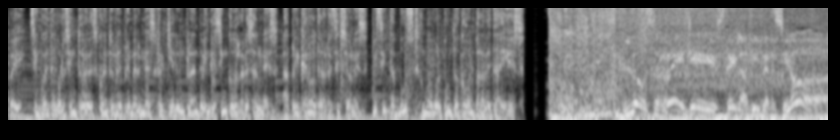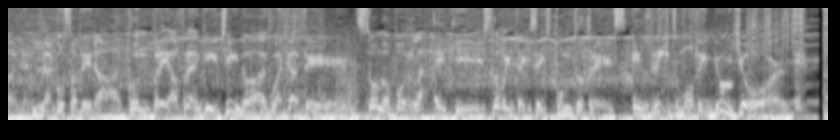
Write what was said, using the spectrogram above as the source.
AroPay. 50% de descuento en el primer mes requiere un plan de 25 dólares al mes. Aplican otras restricciones. Visita boostmobile.com para detalles. Los Reyes de la Diversión. La gozadera con Brea Frank y Chino Aguacate. Solo por la X96.3. El ritmo de New York.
